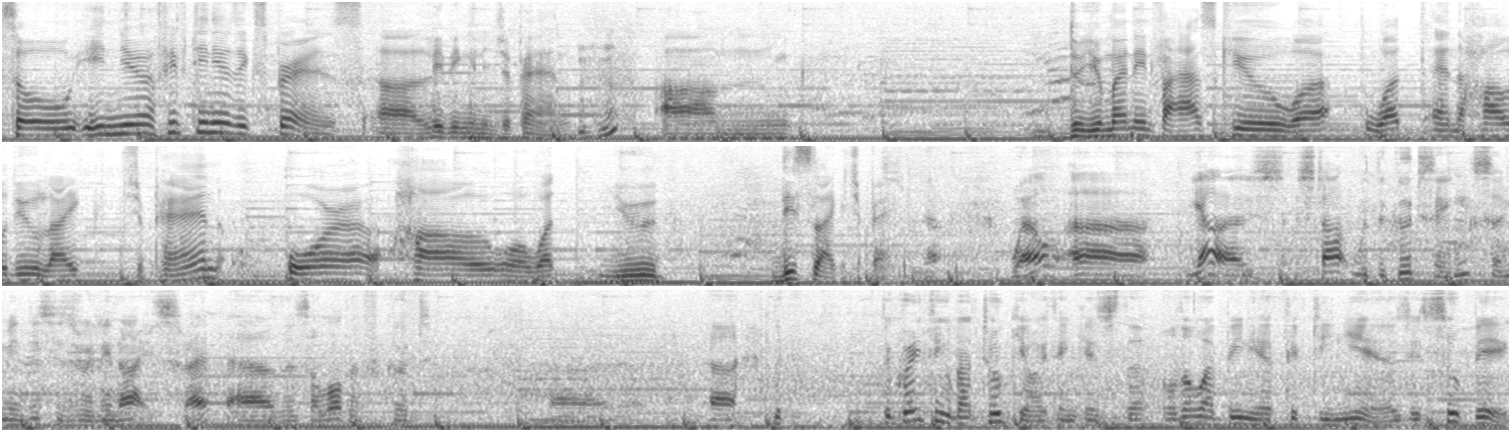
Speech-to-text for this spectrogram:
So, in your 15 years experience uh, living in Japan, um, do you mind if I ask you what, what and how do you like Japan, or how or what you dislike Japan? Yeah. Well, uh, yeah, start with the good things. I mean, this is really nice, right? Uh, there's a lot of good. Uh, uh, the, great thing about Tokyo, I think, is that although I've been here 15 years, it's so big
